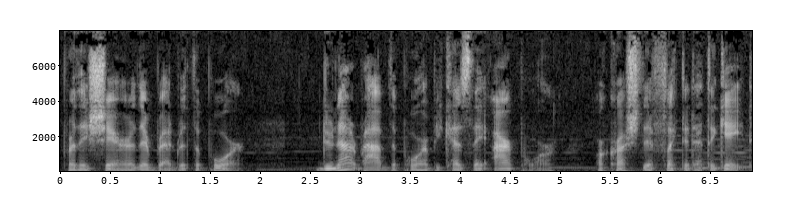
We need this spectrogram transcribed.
for they share their bread with the poor. Do not rob the poor because they are poor, or crush the afflicted at the gate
